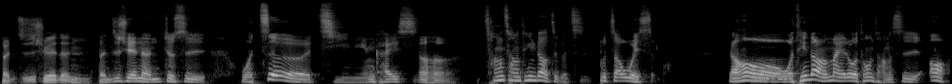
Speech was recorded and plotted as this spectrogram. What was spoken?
本职学能，嗯，本职学能就是我这几年开始，嗯常常听到这个词，不知道为什么。然后我听到的脉络通常是，哦，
